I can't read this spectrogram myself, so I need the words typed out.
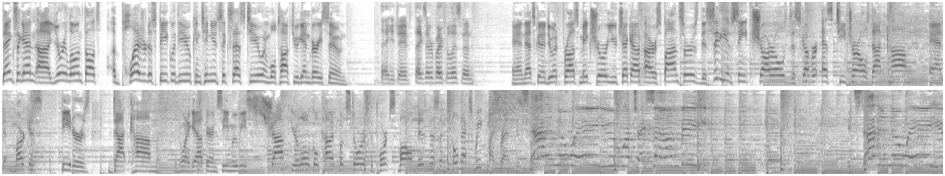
Thanks again, uh, Yuri Lowenthal. It's a pleasure to speak with you. Continued success to you, and we'll talk to you again very soon. Thank you, James. Thanks everybody for listening. And that's going to do it for us. Make sure you check out our sponsors, the City of St. Charles, discoverstcharles.com, and marcustheatres.com. If you want to get out there and see movies, shop your local comic book store, support small business. Until next week, my friends. It's not in the way you watch a zombie. It's not in the way you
